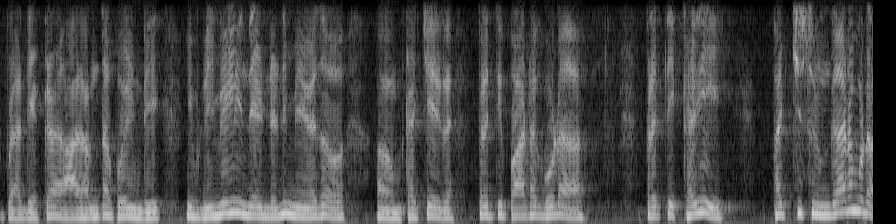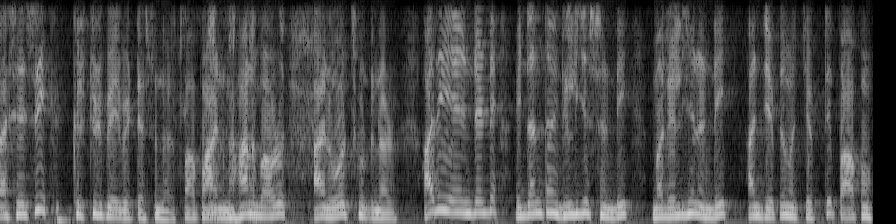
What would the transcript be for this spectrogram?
ఇప్పుడు అది ఎక్కడ అదంతా పోయింది. ఇప్పుడు మిగిలింది ఏంటంటే మేమేదో కచేరీ ప్రతి పాటకు కూడా ప్రతి కవి పచ్చి శృంగారం కూడా రాసేసి కృష్ణుడి పేరు పెట్టేస్తున్నారు. పాప ఆయన మహానుభావుడు ఆయన ఓర్చుకుంటున్నాడు. అది ఏంటంటే ఇదంతా రిలీజియస్ అండి. మా రిలీజన్ అండి అని చెప్పి మనం చెప్తే పాపం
